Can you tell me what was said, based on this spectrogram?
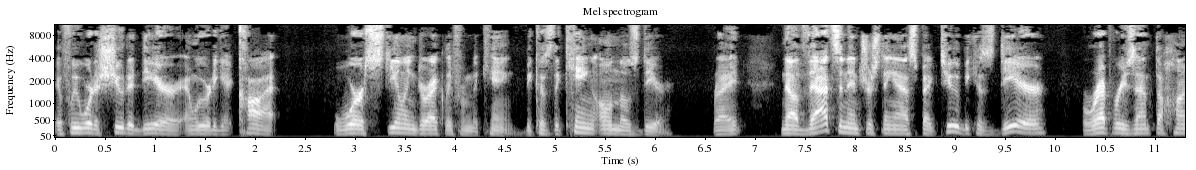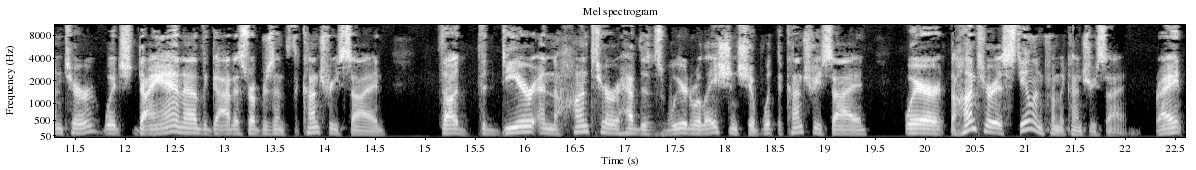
if we were to shoot a deer and we were to get caught we're stealing directly from the king because the king owned those deer right now that's an interesting aspect too because deer represent the hunter which diana the goddess represents the countryside the the deer and the hunter have this weird relationship with the countryside where the hunter is stealing from the countryside, right?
